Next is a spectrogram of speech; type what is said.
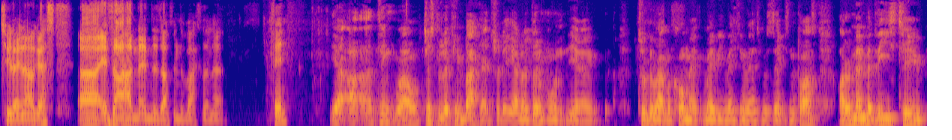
too late now, I guess. Uh, if that hadn't ended up in the back of the net. Finn? Yeah, I, I think. Well, just looking back, actually, and I don't want you know talking about McCormick maybe making those mistakes in the past. I remember these two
